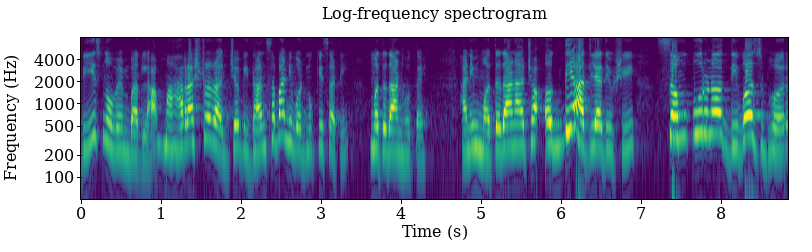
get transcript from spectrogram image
वीस नोव्हेंबरला महाराष्ट्र राज्य विधानसभा निवडणुकीसाठी मतदान होत आहे आणि मतदानाच्या अगदी आदल्या दिवशी संपूर्ण दिवसभर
